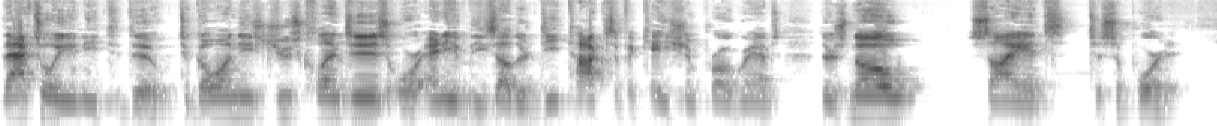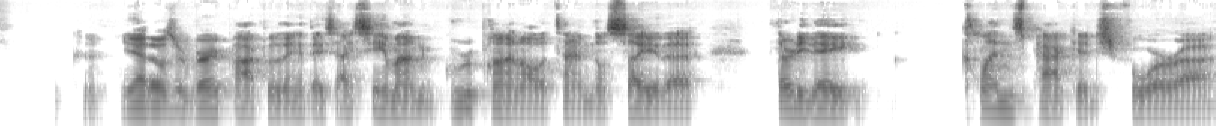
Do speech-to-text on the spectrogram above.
that's all you need to do. To go on these juice cleanses or any of these other detoxification programs, there's no science to support it. Okay. Yeah, those are very popular. They, they, I see them on Groupon all the time. They'll sell you the 30 day cleanse package for uh,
